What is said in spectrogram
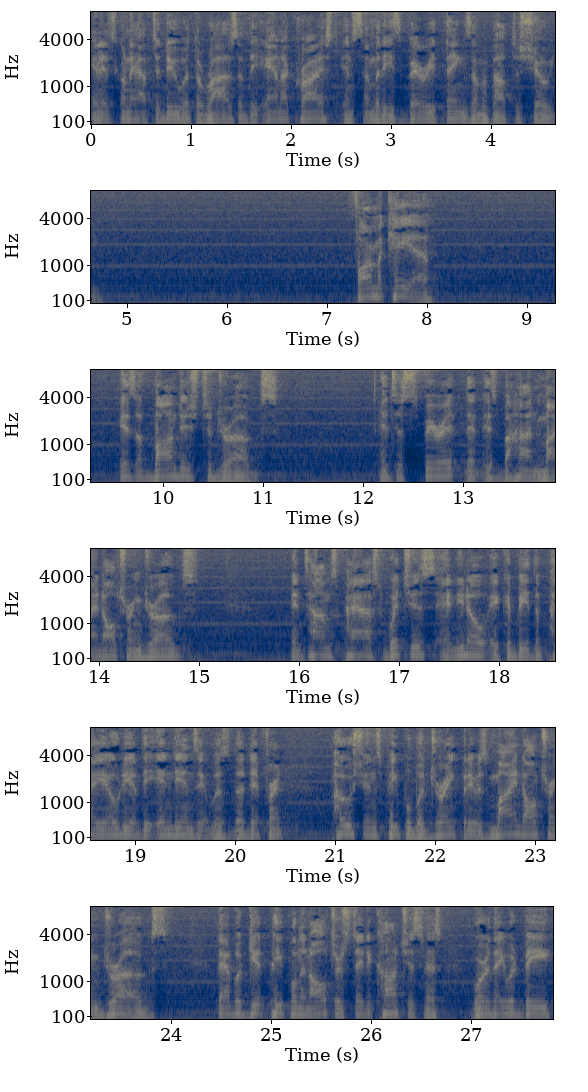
and it's going to have to do with the rise of the Antichrist and some of these very things I'm about to show you. Pharmakeia is a bondage to drugs. It's a spirit that is behind mind altering drugs. In times past, witches, and you know, it could be the peyote of the Indians, it was the different potions people would drink, but it was mind altering drugs that would get people in an altered state of consciousness where they would be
